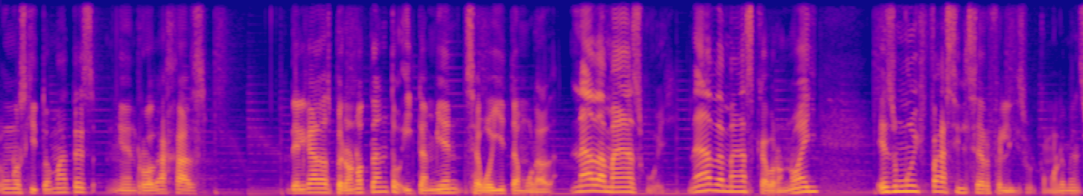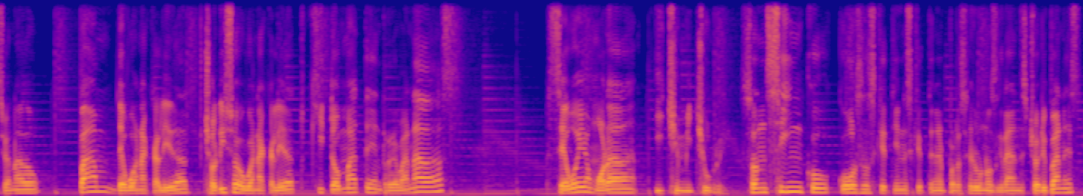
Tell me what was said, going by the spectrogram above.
unos jitomates en rodajas delgadas, pero no tanto. Y también cebollita morada. Nada más, güey. Nada más, cabrón. No hay. Es muy fácil ser feliz, güey. Como lo he mencionado. Pan de buena calidad, chorizo de buena calidad, jitomate en rebanadas, cebolla morada y chimichurri. Son cinco cosas que tienes que tener para hacer unos grandes choripanes.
